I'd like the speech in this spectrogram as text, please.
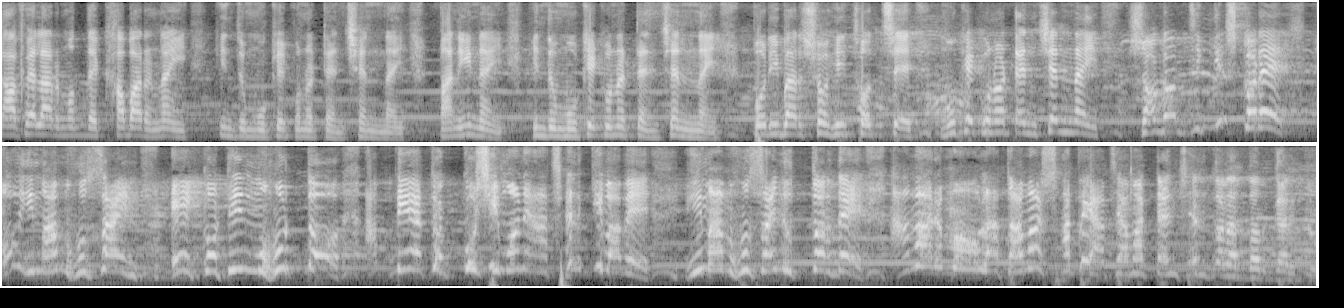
কাফেলার মধ্যে খাবার নাই, কিন্তু মুখে কোনো টেনশন নাই, পানি নাই, কিন্তু মুখে কোনো টেনশন নাই। পরিবার শহীদ হচ্ছে, মুখে কোনো টেনশন নাই। সগর জিজ্ঞেস করে, ও ইমাম হুসাইন এই কঠিন মুহূর্ত, আপনি এত খুশি মনে আছেন কীভাবে? ইমাম হুসাইন উত্তর দে আমার মৌলা তো আমার সাথে আছে, আমার টেনশন করার দরকার কি?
